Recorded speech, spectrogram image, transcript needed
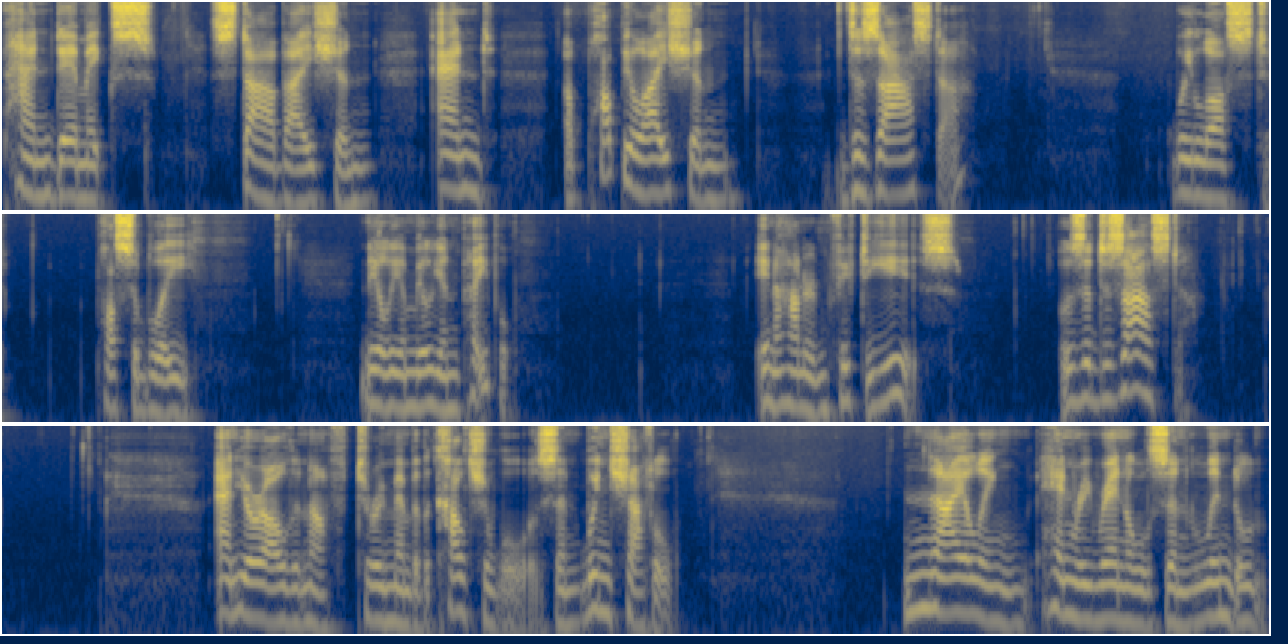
pandemics, starvation, and a population disaster. We lost possibly nearly a million people in 150 years. It was a disaster. And you're old enough to remember the culture wars and Windschuttle nailing Henry Reynolds and Lyndall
